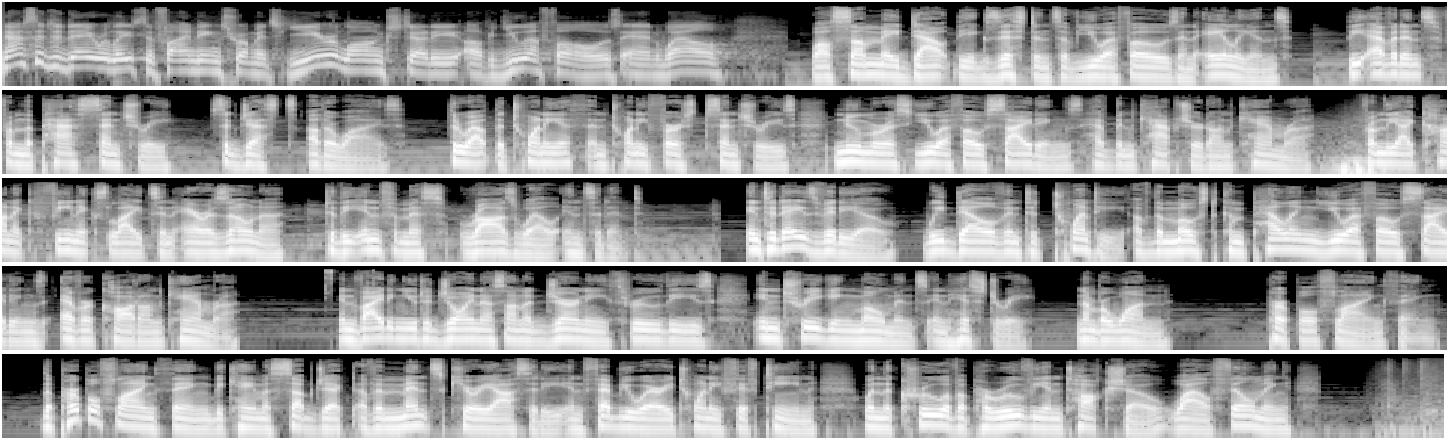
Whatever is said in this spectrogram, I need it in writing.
NASA today released the findings from its year long study of UFOs, and well, while some may doubt the existence of UFOs and aliens, the evidence from the past century suggests otherwise. Throughout the 20th and 21st centuries, numerous UFO sightings have been captured on camera, from the iconic Phoenix Lights in Arizona to the infamous Roswell incident. In today's video, we delve into 20 of the most compelling UFO sightings ever caught on camera, inviting you to join us on a journey through these intriguing moments in history. Number 1. Purple Flying Thing The purple flying thing became a subject of immense curiosity in February 2015 when the crew of a Peruvian talk show, while filming,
